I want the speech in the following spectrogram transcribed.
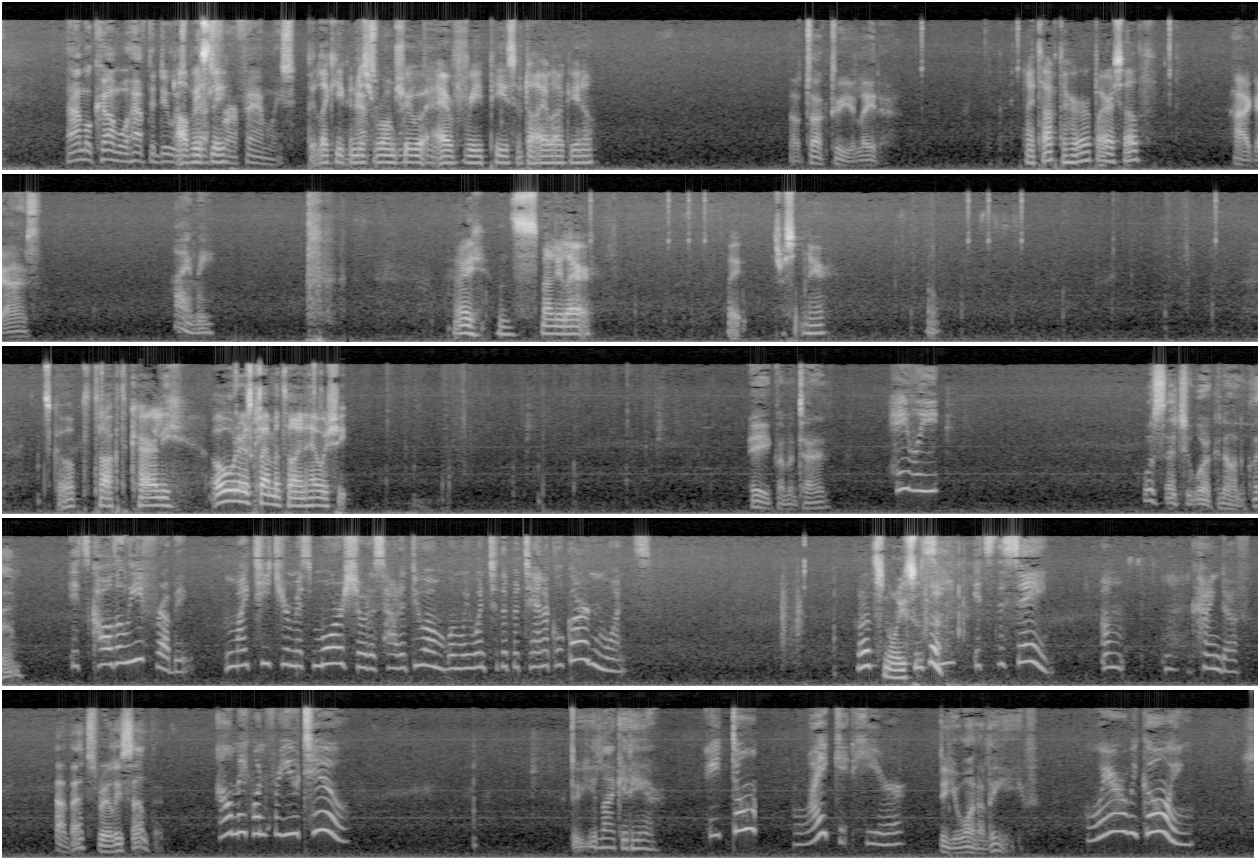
Time will come we'll have to do what's Obviously. best for our families. But like you can And just run through we'll every piece of dialogue, you know. I'll talk to you later. Can I talk to her by herself? Hi, guys. Hi, Lee. Hey, I'll smell you later. Wait, is there something here? Oh. Let's go up to talk to Carley. Oh, there's Clementine. How is she? Hey, Clementine. Haley, What's that you're working on, Clem? it's called a leaf rubbing. My teacher, Miss Moore, showed us how to do 'em when we went to the botanical garden once. That's nice, isn't See, it? it's the same. Um, kind of. Now, that's really something. I'll make one for you too. Do you like it here? I don't like it here. Do you want to leave? Where are we going?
